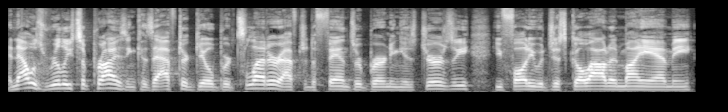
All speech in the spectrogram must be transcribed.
And that was really surprising because after Gilbert's letter, after the fans are burning his jersey, you thought he would just go out in Miami,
